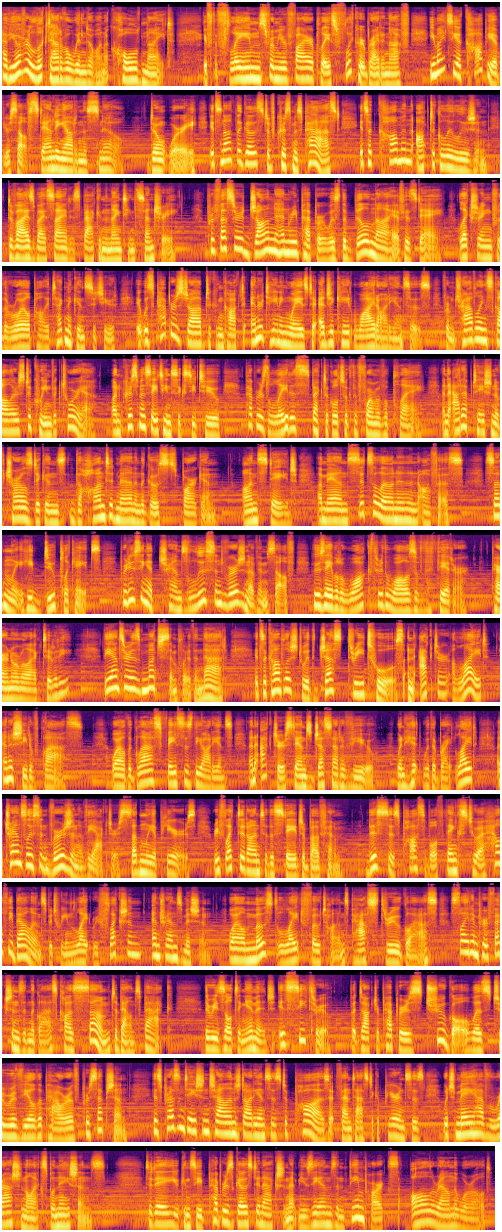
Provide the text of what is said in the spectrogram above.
Have you ever looked out of a window on a cold night? If the flames from your fireplace flicker bright enough, you might see a copy of yourself standing out in the snow. Don't worry, it's not the ghost of Christmas past, it's a common optical illusion devised by scientists back in the 19th century. Professor John Henry Pepper was the Bill Nye of his day. Lecturing for the Royal Polytechnic Institute, it was Pepper's job to concoct entertaining ways to educate wide audiences, from traveling scholars to Queen Victoria. On Christmas 1862, Pepper's latest spectacle took the form of a play, an adaptation of Charles Dickens' The Haunted Man and the Ghost's Bargain. On stage, a man sits alone in an office. Suddenly, he duplicates, producing a translucent version of himself who's able to walk through the walls of the theater. Paranormal activity? The answer is much simpler than that. It's accomplished with just three tools an actor, a light, and a sheet of glass. While the glass faces the audience, an actor stands just out of view. When hit with a bright light, a translucent version of the actor suddenly appears, reflected onto the stage above him. This is possible thanks to a healthy balance between light reflection and transmission. While most light photons pass through glass, slight imperfections in the glass cause some to bounce back. The resulting image is see through, but Dr. Pepper's true goal was to reveal the power of perception. His presentation challenged audiences to pause at fantastic appearances which may have rational explanations. Today, you can see Pepper's Ghost in action at museums and theme parks all around the world.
